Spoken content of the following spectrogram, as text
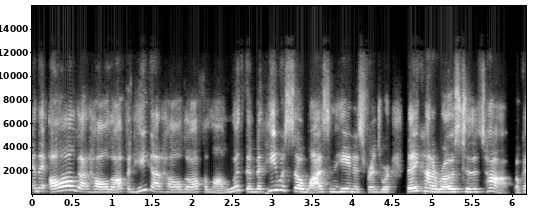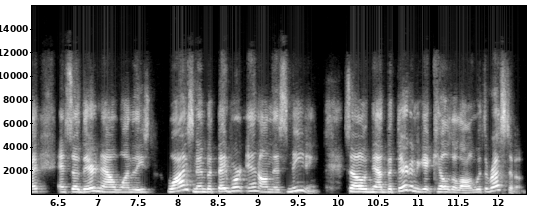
and they all got hauled off, and he got hauled off along with them. But he was so wise, and he and his friends were. They kind of rose to the top. Okay, and so they're now one of these wise men, but they weren't in on this meeting. So now, but they're going to get killed along with the rest of them.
